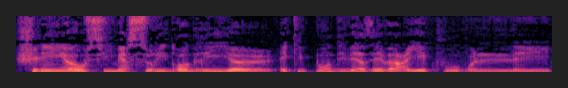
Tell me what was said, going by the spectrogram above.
Chez les euh, aussi merceries, drogueries, euh, équipements divers et variés pour les...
